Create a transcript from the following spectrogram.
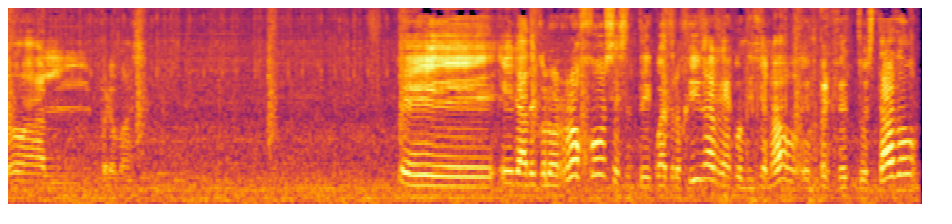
no al Pro más. Eh, era de color rojo, 64 GB, reacondicionado, en perfecto estado.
